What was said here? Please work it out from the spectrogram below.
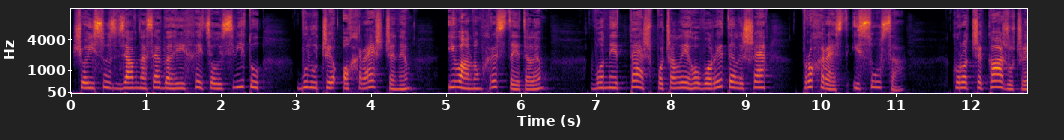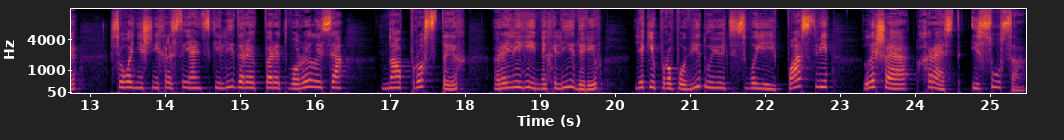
що Ісус взяв на себе гріхи цього світу, будучи охрещеним Іваном Хрестителем, вони теж почали говорити лише про хрест Ісуса. Коротше кажучи, сьогоднішні християнські лідери перетворилися на простих релігійних лідерів, які проповідують своїй пастві лише хрест Ісуса.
